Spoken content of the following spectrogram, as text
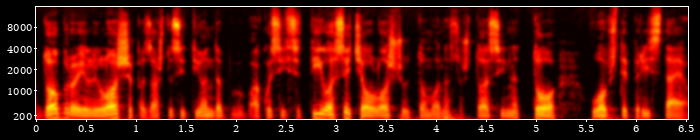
dobro ili loše, pa zašto si ti onda, ako si se ti osjećao loše u tom odnosu, što si na to uopšte pristajao?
